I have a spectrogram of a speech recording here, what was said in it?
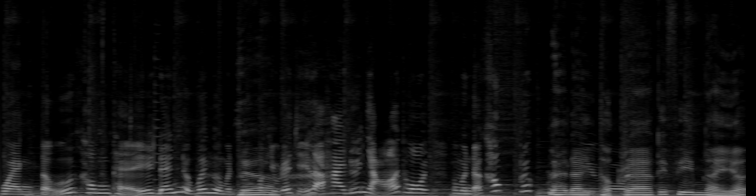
hoàng tử không thể đến được với người bình thường Yeah. mặc dù đó chỉ là hai đứa nhỏ thôi mà mình đã khóc rất là đây đây thật rồi. ra cái phim này á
